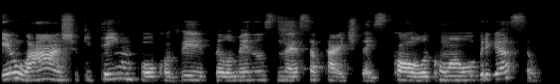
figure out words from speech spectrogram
Eu acho que tem um pouco a ver, pelo menos nessa parte da escola, com a obrigação.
